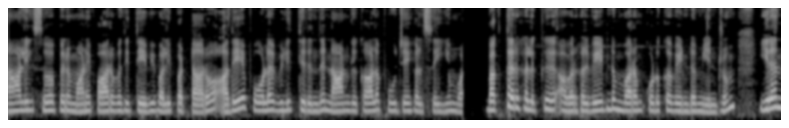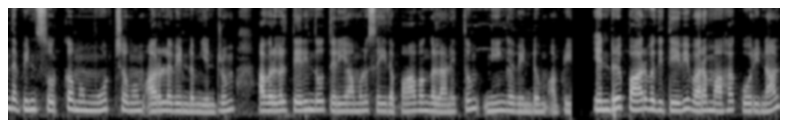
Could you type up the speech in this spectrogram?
நாளில் சிவபெருமானை பார்வதி தேவி வழிபட்டாரோ அதே போல விழித்திருந்து நான்கு கால பூஜைகள் செய்யும் பக்தர்களுக்கு அவர்கள் வேண்டும் வரம் கொடுக்க வேண்டும் என்றும் இறந்த பின் சொர்க்கமும் மோட்சமும் அருள வேண்டும் என்றும் அவர்கள் தெரிந்தோ தெரியாமலோ செய்த பாவங்கள் அனைத்தும் நீங்க வேண்டும் அப்படி என்று பார்வதி தேவி வரமாக கோரினாள்.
